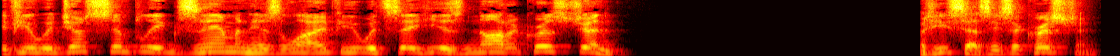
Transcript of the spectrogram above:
If you would just simply examine his life, you would say he is not a Christian. But he says he's a Christian.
